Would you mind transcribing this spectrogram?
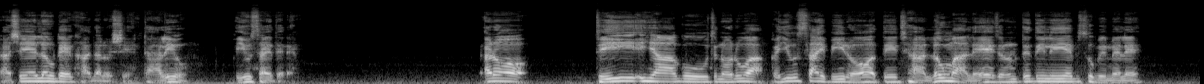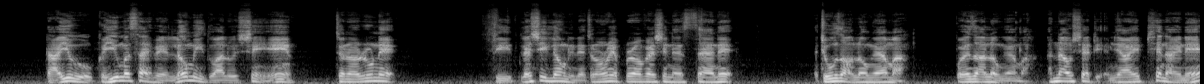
ဒါ share လုပ်တဲ့အခါကျလို့ရှိရင်ဒါလေးကို view site တဲ့တယ်အဲ့တော့ဒီအရာကိုကျွန်တော်တို့က view site ပြီးတော့တေးချလုံးမှလည်းကျွန်တော်တို့တေးသေးလေးဆိုပေမဲ့လည်း ဒါရုပ်ကို view မဆိုင်ပဲလုံးမိသွားလို့ရှိရင်ကျွန်တော်တို့ ਨੇ ဒီလက်ရှိလုပ်နေတဲ့ကျွန်တော်တို့ရဲ့ professional ဆန်တဲ့အကျိုးဆောင်လုပ်ငန်းမှာပွဲစားလုပ်ငန်းမှာအနှောက်အယှက်တွေအများကြီးဖြစ်နိုင်တယ်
